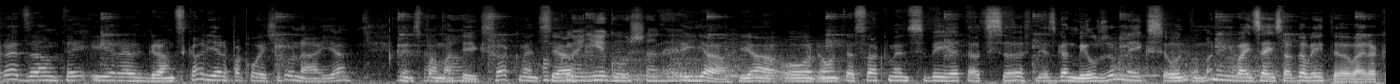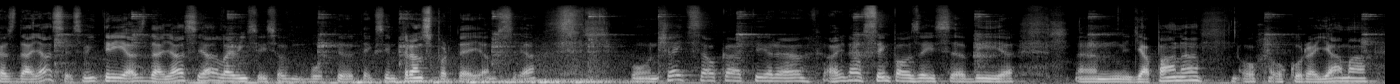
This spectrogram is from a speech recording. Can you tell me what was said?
redzam, te ir grāmatas karjera, par ko es runāju. Ja? viens pamatīgs akmens. Jā, iegūšana. Jā, jā un, un tas akmens bija tāds eh, diezgan milzīgs. Man viņu vajadzēja sadalīt eh, vairākās daļās. Es viņu trijās daļās, jā, lai viņas visur būtu teiksim, transportējams. Jā. Un šeit savukārt ir ainavas simpozijas bija um, Japānā, Okurajāmā. Ok Eh,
